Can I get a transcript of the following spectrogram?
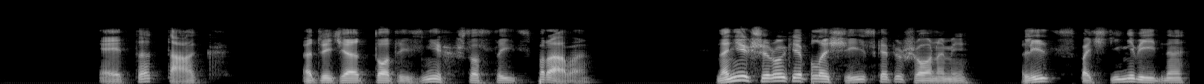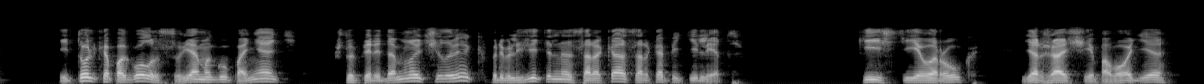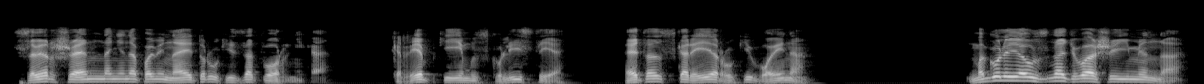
«Это так», — отвечает тот из них, что стоит справа. На них широкие плащи с капюшонами, лиц почти не видно, и только по голосу я могу понять, что передо мной человек приблизительно сорока-сорока пяти лет. Кисти его рук, держащие поводья, совершенно не напоминают руки затворника. Крепкие и мускулистые — это скорее руки воина. «Могу ли я узнать ваши имена?»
